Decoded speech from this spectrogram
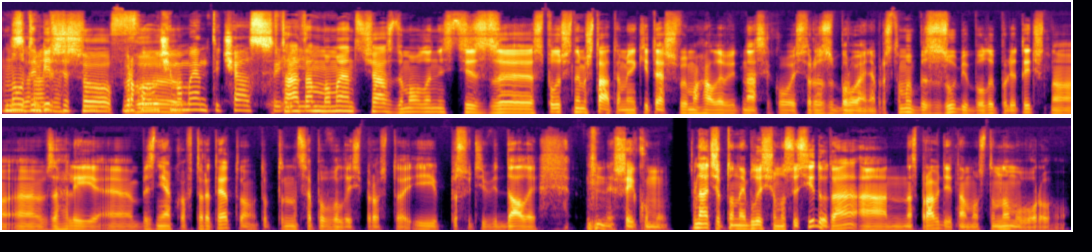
Ну, тим більше, що. Враховуючи в... момент і час. Та і... там момент, час домовленості з Сполученими Штатами, які теж вимагали від нас якогось роззброєння. Просто ми без зубі були політично, е, взагалі е, без ніякого авторитету. Тобто на це повелись просто і, по суті, віддали ще й кому начебто найближчому сусіду, та, а насправді там основному ворогу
